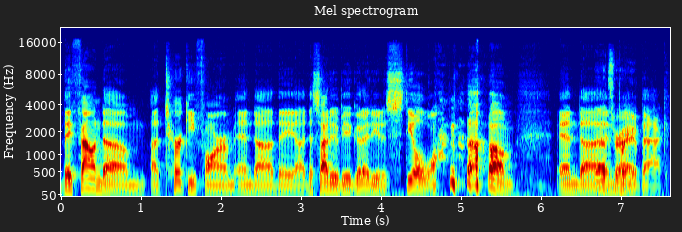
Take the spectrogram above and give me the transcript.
they found um, a turkey farm and uh, they uh, decided it'd be a good idea to steal one um, and, uh, and bring it back.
